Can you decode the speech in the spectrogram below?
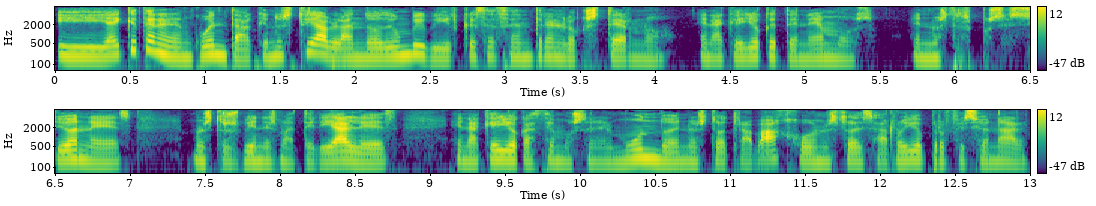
Y hay que tener en cuenta que no estoy hablando de un vivir que se centre en lo externo, en aquello que tenemos, en nuestras posesiones, nuestros bienes materiales, en aquello que hacemos en el mundo, en nuestro trabajo, en nuestro desarrollo profesional,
